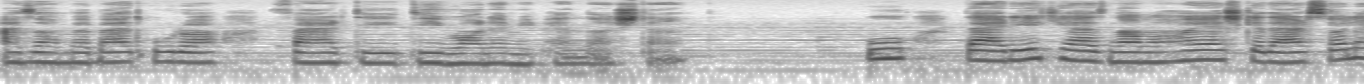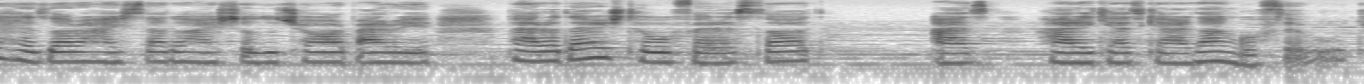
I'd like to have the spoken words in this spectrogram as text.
از آن به بعد او را فردی دیوانه میپنداشتند. او در یکی از هایش که در سال 1884 برای برادرش تو فرستاد از حرکت کردن گفته بود.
